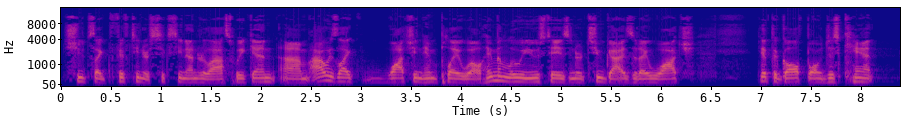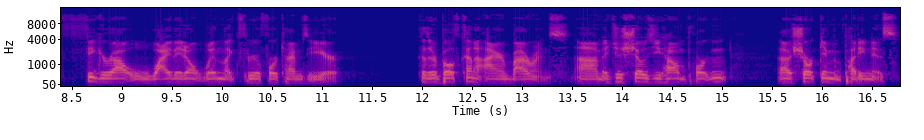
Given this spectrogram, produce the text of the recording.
shoots like 15 or 16 under last weekend. Um, I always like watching him play well. Him and Louis Oosthuizen are two guys that I watch hit the golf ball and just can't figure out why they don't win like three or four times a year because they're both kind of iron Byrons. Um, it just shows you how important uh, short game and putting is.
